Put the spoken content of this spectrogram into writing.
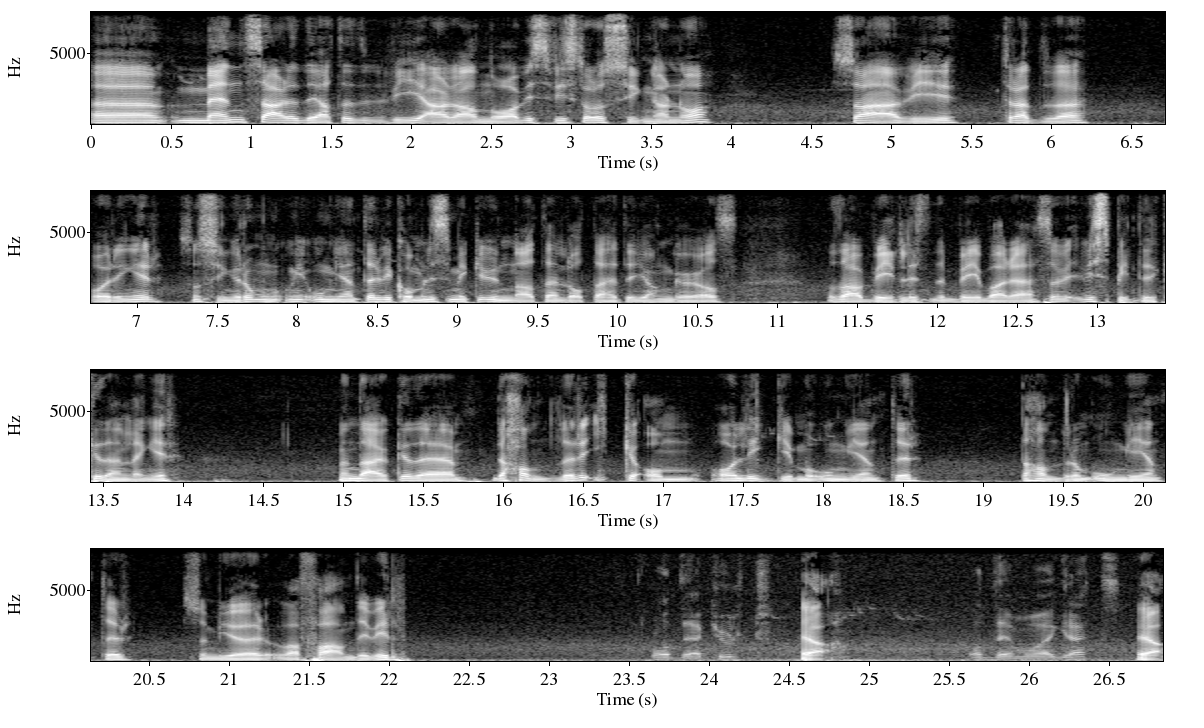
Eh, men så er det det at vi er da nå Hvis vi står og synger nå, så er vi 30-åringer som synger om unge jenter. Vi kommer liksom ikke unna at den låta heter Young Girls. Og da blir det liksom det blir bare Så vi, vi spiller ikke den lenger. Men det er jo ikke det Det handler ikke om å ligge med unge jenter. Det handler om unge jenter som gjør hva faen de vil. Og det er kult. Ja. Og det må være greit. Ja.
